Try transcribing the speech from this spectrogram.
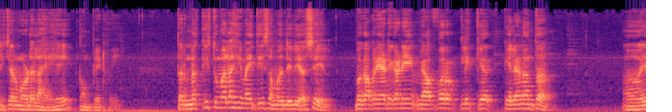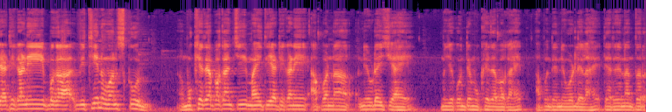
टीचर मॉडेल आहे हे कंप्लीट होईल. तर नक्कीच तुम्हाला ही माहिती समजलेली असेल. बघा आपण या ठिकाणी मॅपवर क्लिक के केल्यानंतर या ठिकाणी बघा विथिन वन स्कूल मुख्याध्यापकांची माहिती या ठिकाणी आपण निवडायची आहे. म्हणजे कोणते मुख्याध्यापक आहेत आपण ते निवडलेलं आहे. त्याच्यानंतर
